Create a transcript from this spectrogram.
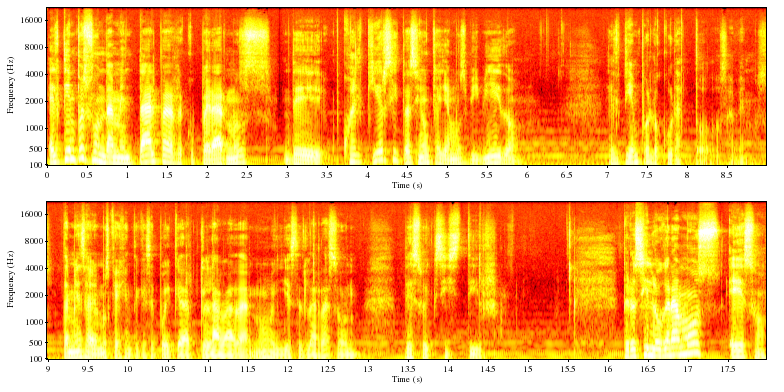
El tiempo es fundamental para recuperarnos de cualquier situación que hayamos vivido, el tiempo lo cura todo, sabemos. También sabemos que hay gente que se puede quedar clavada, ¿no? Y esa es la razón de su existir. Pero si logramos eso,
